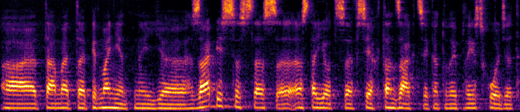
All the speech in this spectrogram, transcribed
Там это перманентная запись остается всех транзакций, которые происходят.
